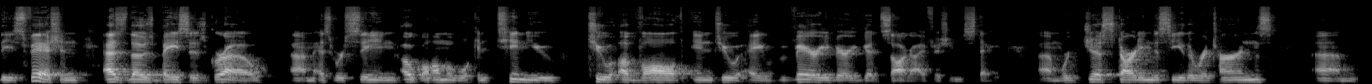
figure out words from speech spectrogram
these fish. And as those bases grow, um, as we're seeing, Oklahoma will continue to evolve into a very, very good saugeye fishing state. Um, we're just starting to see the returns um,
